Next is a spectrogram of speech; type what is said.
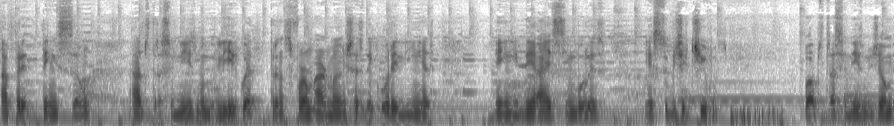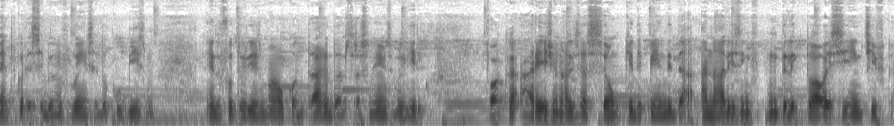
A pretensão abstracionismo lírico é transformar manchas de cor e linhas em ideais, símbolos e subjetivos. O abstracionismo geométrico recebeu influência do cubismo e do futurismo, ao contrário do abstracionismo lírico, foca a regionalização que depende da análise intelectual e científica.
